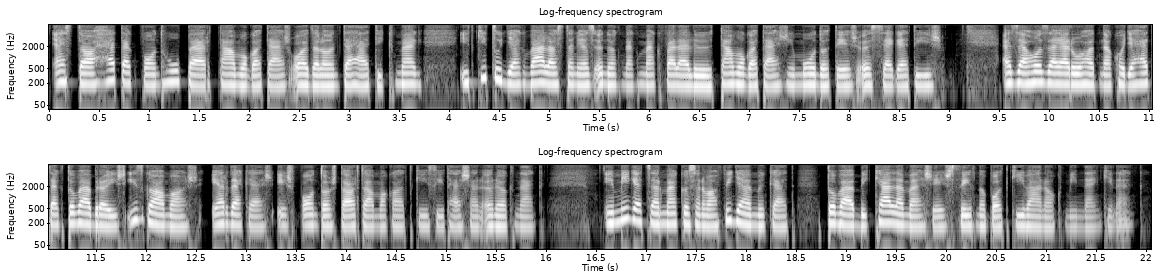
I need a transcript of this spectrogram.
Ezt a hetek.hu per támogatás oldalon tehetik meg. Itt ki tudják választani az önöknek megfelelő támogatási módot és összeget is. Ezzel hozzájárulhatnak, hogy a hetek továbbra is izgalmas, érdekes és fontos tartalmakat készíthessen önöknek. Én még egyszer megköszönöm a figyelmüket, további kellemes és szép napot kívánok mindenkinek!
